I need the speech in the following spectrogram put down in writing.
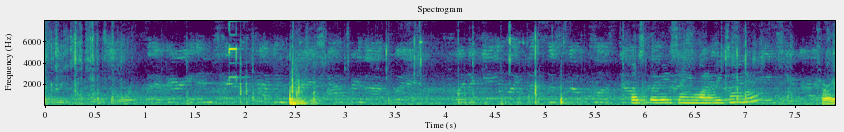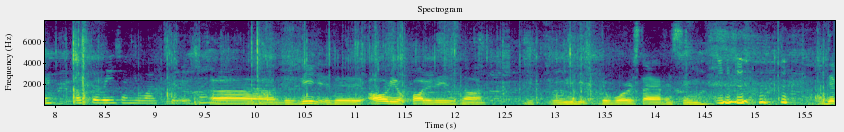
And they come up short. A very intense Kevin Durant after that win. When a game like this is so close down. What's the reason you want to return it? Sorry? What's the reason you want to return? Uh, the video, the audio quality is not. It's really the worst I haven't seen. the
